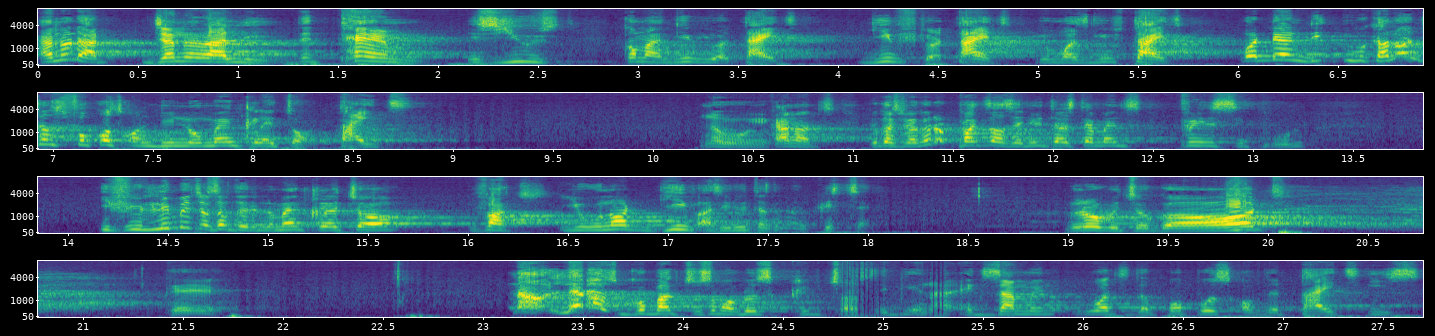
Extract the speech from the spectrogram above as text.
I know that generally the term is used. Come and give your tithe. Give your tithe. You must give tithe. But then the, we cannot just focus on the nomenclature, tithe. No, you cannot. Because we're going to practice as a New Testament principle. If you limit yourself to the nomenclature, in fact, you will not give as a New Testament Christian. Glory to God. Okay. Now, let us go back to some of those scriptures again and examine what the purpose of the tithe is.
